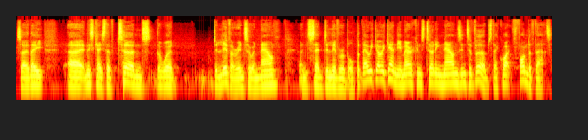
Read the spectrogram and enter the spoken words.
So they, uh, in this case, they've turned the word deliver into a noun and said deliverable. But there we go again, the Americans turning nouns into verbs. They're quite fond of that.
